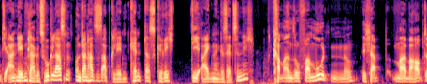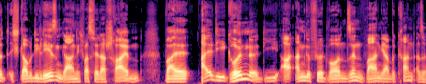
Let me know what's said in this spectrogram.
die, Nebenklage zugelassen und dann hat es abgelehnt. Kennt das Gericht die eigenen Gesetze nicht? Kann man so vermuten. Ne? Ich habe mal behauptet, ich glaube, die lesen gar nicht, was wir da schreiben, weil all die Gründe, die angeführt worden sind, waren ja bekannt. Also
